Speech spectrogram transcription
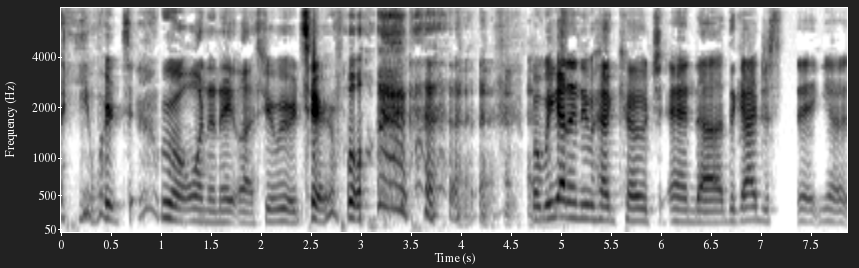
we were t- we went one and eight last year. We were terrible, but we got a new head coach, and uh, the guy just eh, you know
